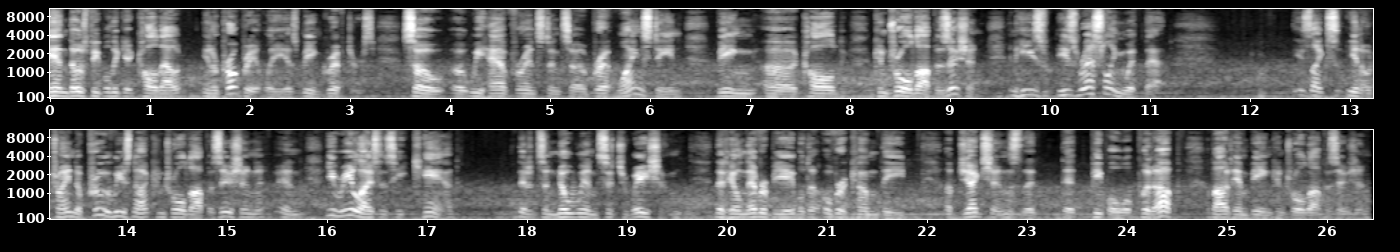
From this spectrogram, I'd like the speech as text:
and those people that get called out inappropriately as being grifters. So uh, we have, for instance, uh, Bret Weinstein being uh, called controlled opposition, and he's he's wrestling with that. He's like, you know, trying to prove he's not controlled opposition, and he realizes he can't. That it's a no-win situation. That he'll never be able to overcome the objections that that people will put up about him being controlled opposition,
